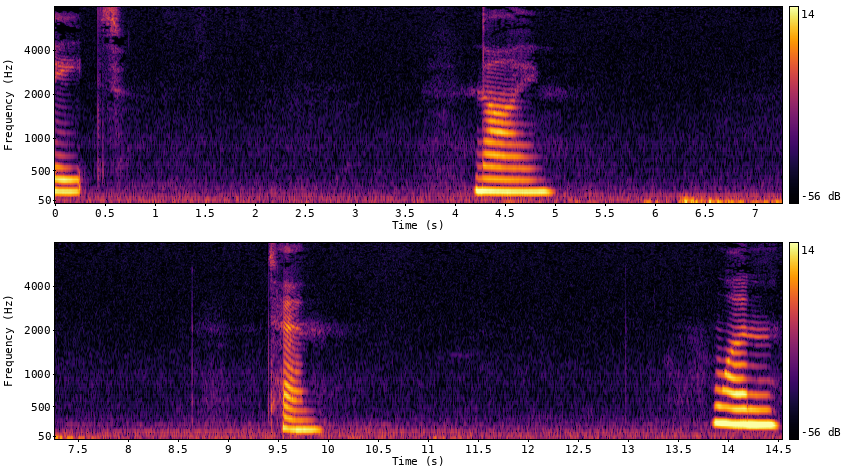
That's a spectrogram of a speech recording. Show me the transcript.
eight, nine, ten. One,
